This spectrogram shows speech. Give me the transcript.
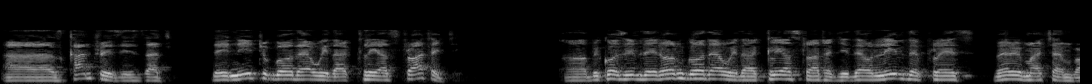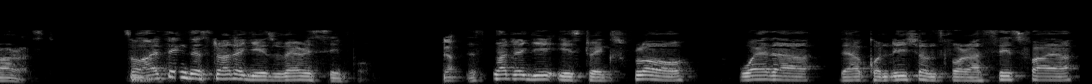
uh, countries is that they need to go there with a clear strategy. Uh, because if they don't go there with a clear strategy, they'll leave the place very much embarrassed. So mm. I think the strategy is very simple. Yep. The strategy is to explore whether there are conditions for a ceasefire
